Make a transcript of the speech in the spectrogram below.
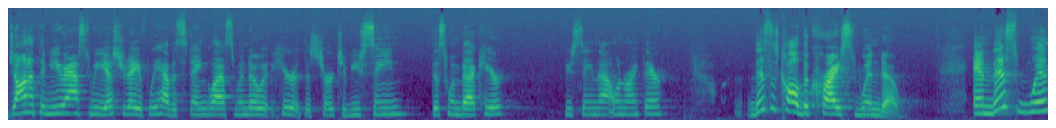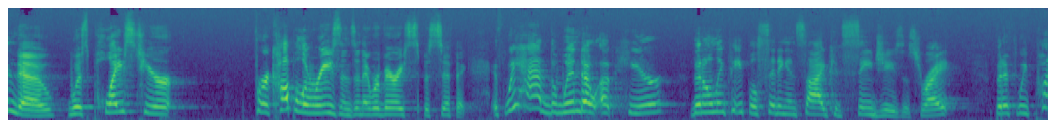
Jonathan, you asked me yesterday if we have a stained glass window here at this church. Have you seen this one back here? Have you seen that one right there? This is called the Christ window. And this window was placed here for a couple of reasons, and they were very specific. If we had the window up here, then only people sitting inside could see Jesus, right? But if we put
